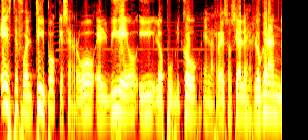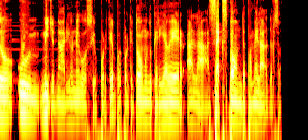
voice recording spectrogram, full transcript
Este fue el tipo que se robó el video y lo publicó en las redes sociales, logrando un millonario negocio. ¿Por qué? Pues porque todo el mundo quería ver a la sex bomb de Pamela Anderson.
